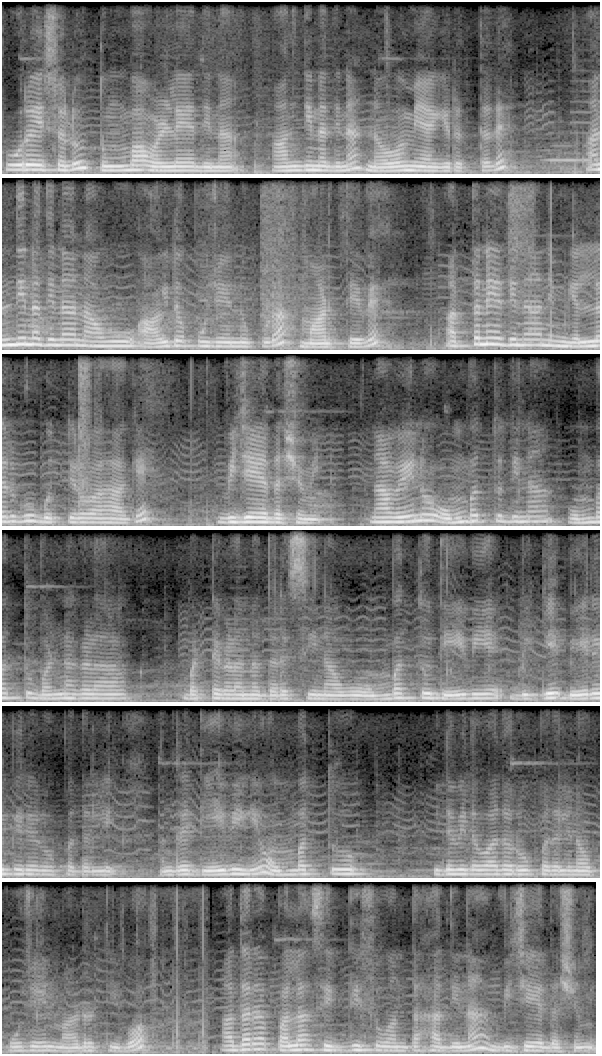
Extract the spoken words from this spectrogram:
ಪೂರೈಸಲು ತುಂಬ ಒಳ್ಳೆಯ ದಿನ. ಅಂದಿನ ದಿನ ನವಮಿಯಾಗಿರುತ್ತದೆ ಅಂದಿನ ದಿನ ನಾವು ಆಯುಧ ಪೂಜೆಯನ್ನು ಕೂಡ ಮಾಡ್ತೇವೆ. ಹತ್ತನೇ ದಿನ ನಿಮಗೆಲ್ಲರಿಗೂ ಗೊತ್ತಿರುವ ಹಾಗೆ ವಿಜಯದಶಮಿ. ನಾವೇನು ಒಂಬತ್ತು ದಿನ, ಒಂಬತ್ತು ಬಣ್ಣಗಳ ಬಟ್ಟೆಗಳನ್ನು ಧರಿಸಿ ನಾವು ಒಂಬತ್ತು ದೇವಿಯ ಬಿಗ್ಗೆ ಬೇರೆ ಬೇರೆ ರೂಪದಲ್ಲಿ, ಅಂದರೆ ದೇವಿಗೆ ಒಂಬತ್ತು ವಿಧ ವಿಧವಾದ ರೂಪದಲ್ಲಿ ನಾವು ಪೂಜೆ ಮಾಡಿರ್ತೀವೋ, ಅದರ ಫಲ ಸಿದ್ಧಿಸುವಂತಹ ದಿನ ವಿಜಯದಶಮಿ.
